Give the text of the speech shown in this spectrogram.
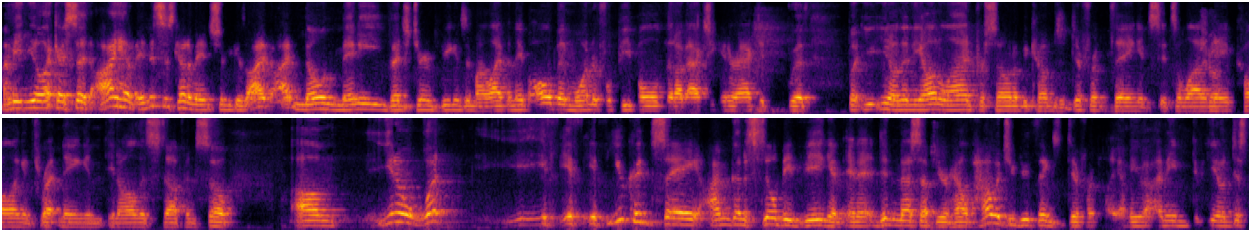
I mean, you know, like I said, I have, and this is kind of interesting because I've I've known many vegetarian vegans in my life, and they've all been wonderful people that I've actually interacted with. But you, you know, then the online persona becomes a different thing. It's it's a lot of sure. name calling and threatening and you know all this stuff. And so, um, you know, what if, if, if you could say i'm going to still be vegan and it didn't mess up your health how would you do things differently? I mean i mean you know just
